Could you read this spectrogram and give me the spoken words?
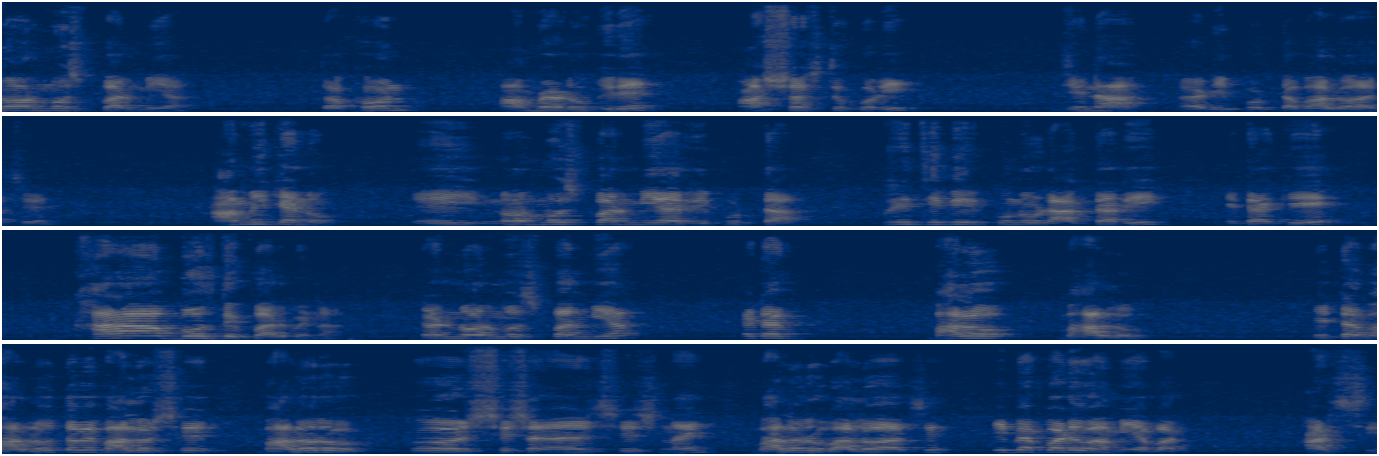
নর্মোস্পার্মিয়া তখন আমরা রোগীরে আশ্বস্ত করি যে না রিপোর্টটা ভালো আছে। আমি কেন এই নর্মোস্পার্মিয়ার রিপোর্টটা পৃথিবীর কোনো ডাক্তারই এটাকে খারাপ বলতে পারবে না। কারণ নর্মোস্পার্মিয়া এটা ভালো ভালো। এটা ভালো, তবে ভালো সে, ভালোরও শেষ শেষ নাই, ভালোরও ভালো আছে। এ ব্যাপারেও আমি আবার আসছি।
